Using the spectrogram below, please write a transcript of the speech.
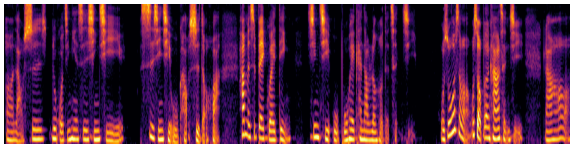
呃，老师如果今天是星期四、星期五考试的话，他们是被规定星期五不会看到任何的成绩。我说为什么？为什么不能看到成绩？然后，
